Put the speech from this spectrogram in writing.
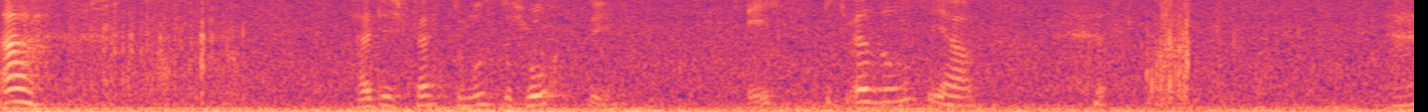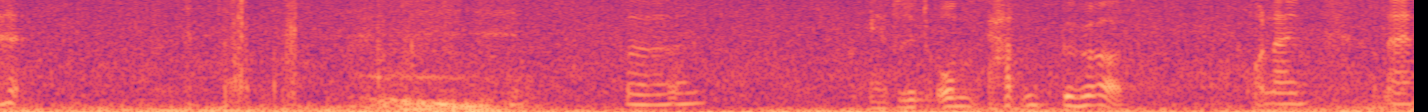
Ah. Halt dich fest, du musst dich hochziehen. Ich, ich versuch's ja. Äh. Er dreht um, er hat uns gehört. Oh nein, oh nein,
